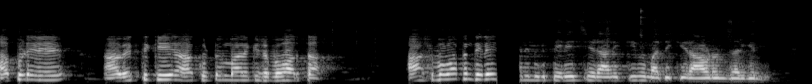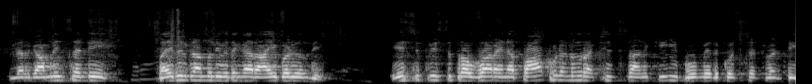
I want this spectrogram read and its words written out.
అప్పుడే ఆ వ్యక్తికి ఆ కుటుంబానికి శుభవార్త. ఆ శుభవార్తను తెలియ అని మీకు తెలియచేయడానికి మీ మధ్యకి రావడం జరిగింది. ఇందరు గమనించండి బైబిల్ గ్రంథంలో ఈ విధంగా రాయబడి ఉంది. యేసుక్రీస్తు ప్రభు వారైన పాపులను రక్షించడానికి భూమి మీదకి వచ్చినటువంటి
